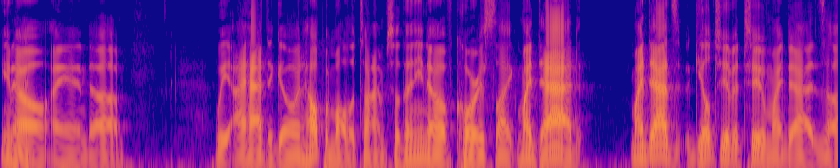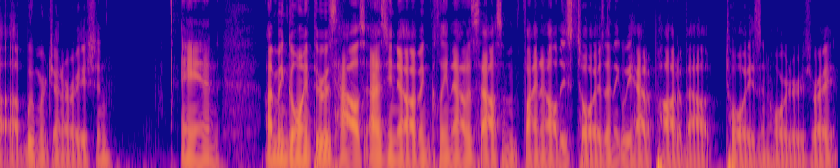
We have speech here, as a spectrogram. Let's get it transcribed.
you know, and uh, we I had to go and help him all the time. So then you know, of course, like my dad, my dad's guilty of it too. My dad's a, a boomer generation, and I've been going through his house, as you know, I've been cleaning out his house and finding all these toys. I think we had a pod about toys and hoarders, right?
